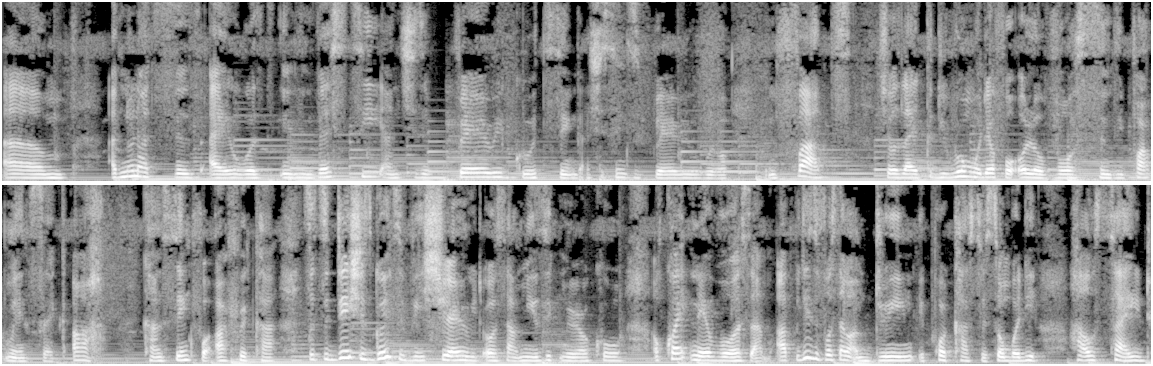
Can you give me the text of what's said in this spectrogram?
Um, I've known her since I was in university, and she's a very good singer. She sings very well. In fact, she was like the role model for all of us in the department. Like, ah, can sing for Africa. So today she's going to be sharing with us her music miracle. I'm quite nervous. I'm happy. This is the first time I'm doing a podcast with somebody outside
